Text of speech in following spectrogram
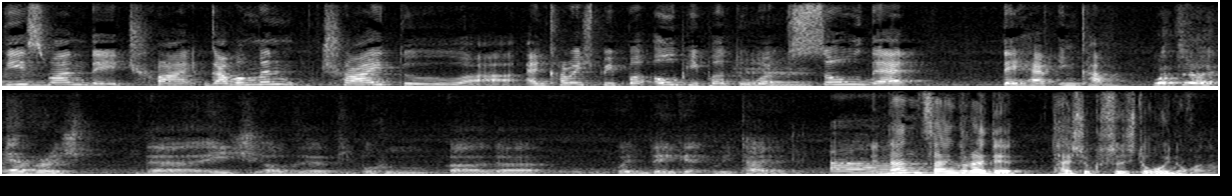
this one they try, government try to uh, encourage people, old people to Yeah. work so that they have income. What's the average the age of the people who uh, the when they get retired? え何歳ぐらいで退職する人多いのかな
